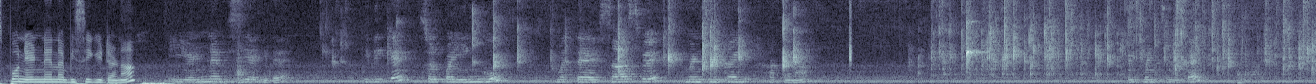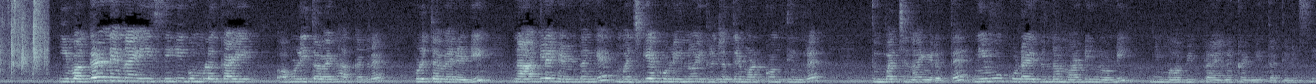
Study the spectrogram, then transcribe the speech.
ಸ್ಪೂನ್ ಎಣ್ಣೆನ ಬಿಸಿಗಿಡೋಣ. ಈ ಎಣ್ಣೆ ಬಿಸಿಯಾಗಿದೆ. ಇದಕ್ಕೆ ಸ್ವಲ್ಪ ಇಂಗು ಮತ್ತು ಸಾಸಿವೆ ಮೆಣಸಿನ್ಕಾಯಿ ಹಾಕೋಣ. ಮೆಣಸಿನ್ಕಾಯಿ. ಈ ಒಗ್ಗರಣೆನ ಈ ಸಿಹಿ ಗುಂಬಳಕಾಯಿ ಹುಳಿತವೆಗೆ ಹಾಕಿದ್ರೆ ಹುಳಿತವೆ ರೆಡಿ ನಾ ಆಗಲೇ ಹೇಳ್ದಂಗೆ ಮಜ್ಜಿಗೆ ಹುಳಿನೂ ಇದ್ರ ಜೊತೆ ಮಾಡ್ಕೊಂಡು ತಿಂದರೆ ತುಂಬ ಚೆನ್ನಾಗಿರುತ್ತೆ. ನೀವು ಕೂಡ ಇದನ್ನು ಮಾಡಿ ನೋಡಿ ನಿಮ್ಮ ಅಭಿಪ್ರಾಯನ ಖಂಡಿತ ತಿಳಿಸಿ.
